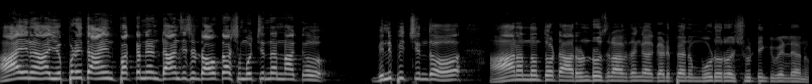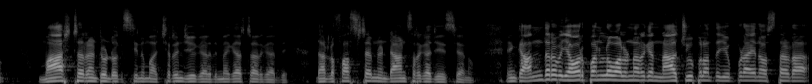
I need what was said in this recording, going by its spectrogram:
ఆయన ఎప్పుడైతే ఆయన పక్కన నేను డాన్స్ చేసే అవకాశం వచ్చిందని నాకు వినిపించిందో ఆనందంతో ఆ రెండు రోజులు ఆ విధంగా గడిపాను. మూడో రోజు షూటింగ్కి వెళ్ళాను. మాస్టర్ అంటుంటే ఒక సినిమా చిరంజీవి గారిది మెగాస్టార్ గారిది. దాంట్లో ఫస్ట్ టైం నేను డాన్సర్గా చేశాను. ఇంకా అందరూ ఎవరి పనిలో వాళ్ళు ఉన్నారు కానీ నా చూపులంతా ఎప్పుడు ఆయన వస్తాడా?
